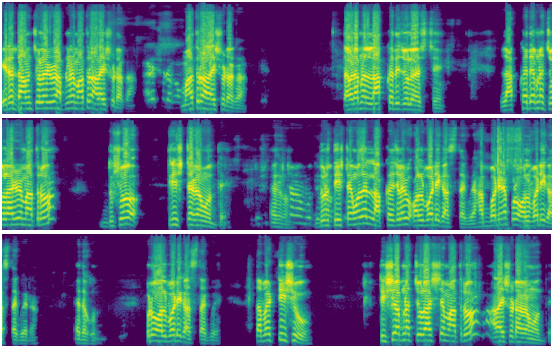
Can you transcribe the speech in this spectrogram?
এটার দাম চলে আসবে আপনার মাত্র আড়াইশো টাকা। 250 টাকা মাত্র আড়াইশো টাকা। তারপরে আপনার লাভ খাতে চলে আসছে। লাভ খাতে আপনার চলে আসবে মাত্র দুশো ত্রিশ টাকার মধ্যে। 230 দেখুন, টাকার মধ্যে দুশো ত্রিশ টাকার মধ্যে লাভ খাতে চলে অল বডি কাজ থাকবে। হাফ বডি না পুরো অল বডি কাজ থাকবে এটা। এই দেখুন পুরো অল বডি কাজ থাকবে। তারপরে টিস্যু টিস্যু আপনার চলে আসছে মাত্র আড়াইশো টাকার মধ্যে।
